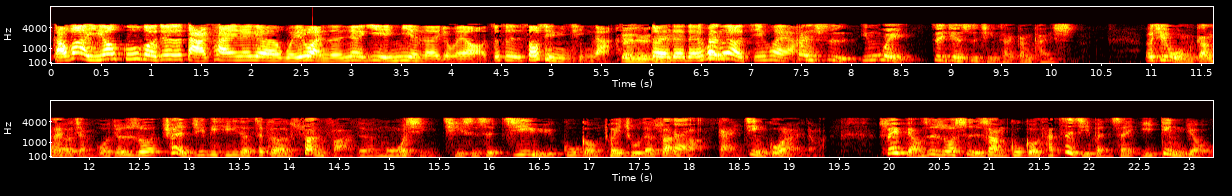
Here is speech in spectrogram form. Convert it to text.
搞不好以后 Google 就是打开那个微软的那个页面了，有没有？就是搜寻引擎啦。对对对对对对，会不会有机会啊？但是因为这件事情才刚开始。而且我们刚才有讲过，就是说 ChatGPT 的这个算法的模型，其实是基于 Google 推出的算法改进过来的嘛，所以表示说，事实上 Google 它自己本身一定有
